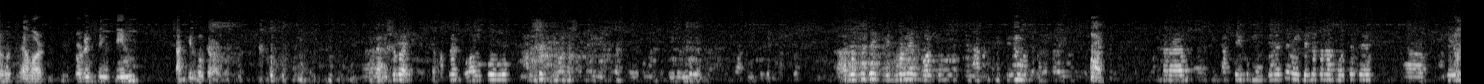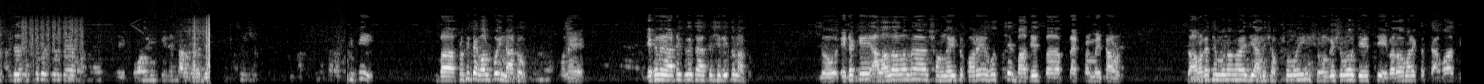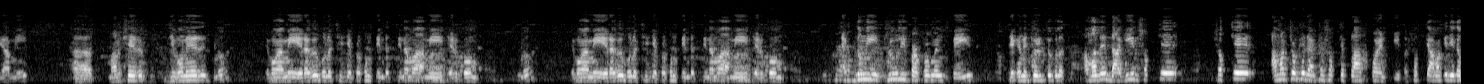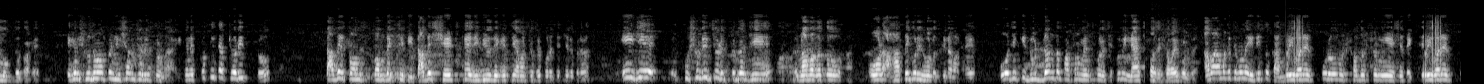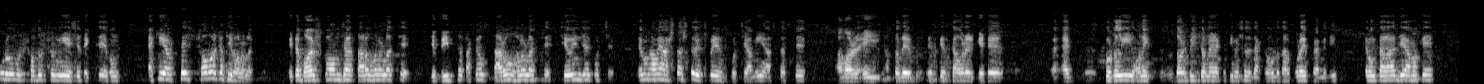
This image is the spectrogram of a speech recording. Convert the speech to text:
এবার হচ্ছে আমার প্রডিউসিং টিম শাকিল বলতে পারবে। আপনার গল্প মানুষের জীবনের। তারা গল্প পারে, তারা এই কাজ থেকে খুব মুগ্ধ হয়েছে এবং যেটা তারা যে আমি আমি তাদের মুক্ত করেছিলাম যে বড় তারকারা তারা বা প্রতিটা গল্পই নাটক মানে যেখানে নাটকীয়তা আছে সেটাই তো নাটক। তো এটাকে আলাদা আলাদা সংজ্ঞায়িত করে হচ্ছে বাজেট বা প্ল্যাটফর্মের কারণে। তো আমার কাছে মনে হয় যে আমি সবসময়ই সুরঙ্গের সময়ও চেয়েছি, এবারও আমার একটা চাওয়া যে আমি মানুষের জীবনের এবং আমি এর আগেও বলেছি যে প্রথম তিনটা সিনেমা আমি এরকম, এবং আমি এর আগেও বলেছি যে প্রথম তিনটা সিনেমা আমি এরকম একদমই ট্রুলি পারফরমেন্স বেসড যেখানে চরিত্রগুলো, আমাদের দাগির সবচেয়ে সবচেয়ে আমার চোখে দেখা সবচেয়ে প্লাস পয়েন্ট কি, বা সবচেয়ে আমাকে যেটা মুগ্ধ করে, এখানে শুধুমাত্র নিশান চরিত্র না, এখানে প্রতিটা চরিত্র তাদের কমপ্লেক্সিটি তাদের শেডকে রিভিউ দেখেছি, আমার চোখে পড়েছে ছেলেপেলেরা। এই যে কুশলীর চরিত্রটা যে নবাগত ওর হাতে করি হলো সিনেমাতে ও যে কি দুর্দান্ত পারফরমেন্স করেছে, খুবই ন্যাচ করে সবাই বলবে। আমার আমার কাছে মনে হয় এটাই তো কাম পরিবারের পুরো সদস্য নিয়ে এসে দেখছে, পরিবারের পুরো সদস্য নিয়ে এসে দেখছে এবং একই অর্থে সবার কাছে ভালো লাগছে। এটা বয়স কম, যার তারও ভালো লাগছে, যে বৃদ্ধা তাকেও তারও ভালো লাগছে, সেও এনজয় করছে এবং আমি আস্তে আস্তে এক্সপিরিয়েন্স করছি। আমি আস্তে আস্তে আমার এই আপনাদের এসকেস টাওয়ারের গেটে এক টোটালি অনেক দশ বিশ জনের একটা টিমের সাথে দেখা হলো তার পুরাই ফ্যামিলি এবং তারা যে আমাকে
